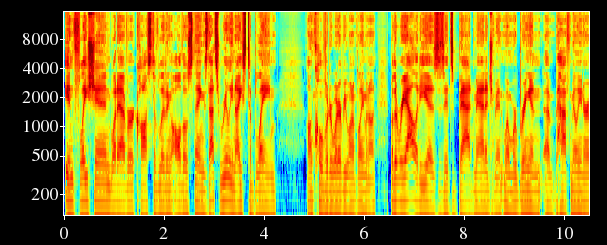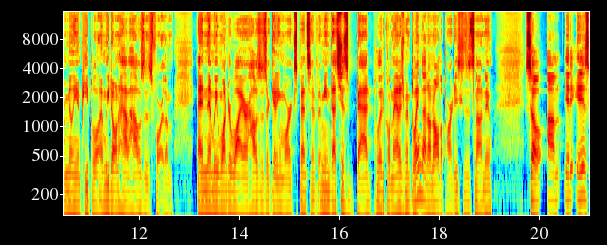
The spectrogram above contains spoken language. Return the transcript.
inflation, whatever, cost of living, all those things. That's really nice to blame on COVID or whatever you want to blame it on. But the reality is, is it's bad management when we're bringing a half million or a million people and we don't have houses for them, and then we wonder why our houses are getting more expensive. I mean, that's just bad political management. Blame that on all the parties because it's not new. So um, it, it is.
